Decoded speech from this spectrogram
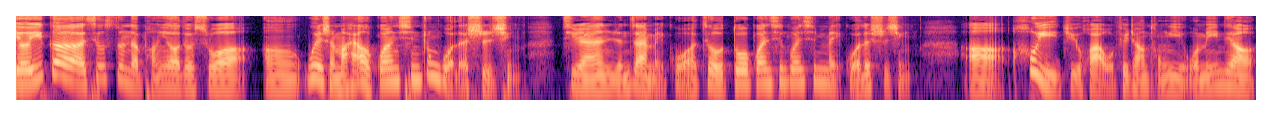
有一个休斯顿的朋友就说：“嗯，为什么还要关心中国的事情？既然人在美国，就多关心关心美国的事情。”啊，后一句话我非常同意，我们一定要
